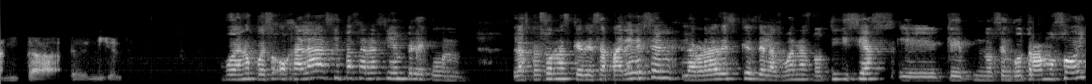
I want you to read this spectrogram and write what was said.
Anita eh, Miguel. Bueno, pues ojalá así pasara siempre con las personas que desaparecen. La verdad es que es de las buenas noticias eh, que nos encontramos hoy.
